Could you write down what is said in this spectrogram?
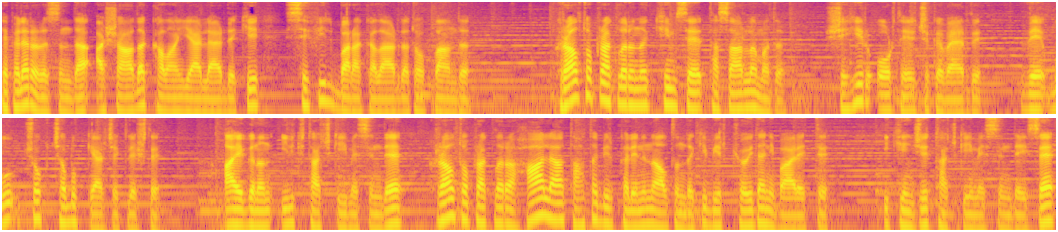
tepeler arasında aşağıda kalan yerlerdeki sefil barakalarda toplandı. Kral topraklarını kimse tasarlamadı. Şehir ortaya çıkıverdi ve bu çok çabuk gerçekleşti. Aygın'ın ilk taç giymesinde kral toprakları hala tahta bir kalenin altındaki bir köyden ibaretti. İkinci taç giymesinde ise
